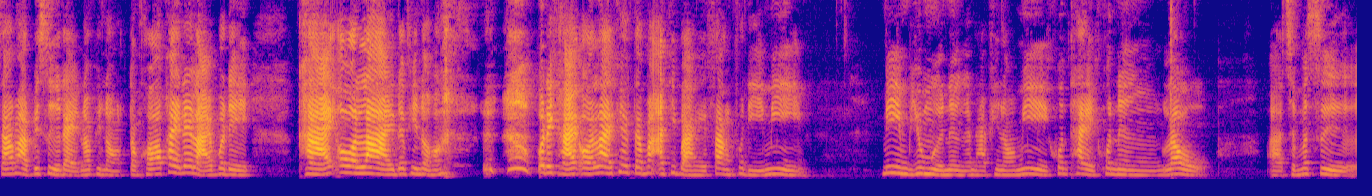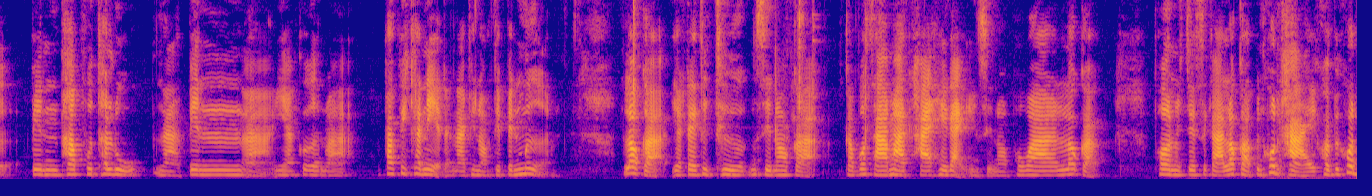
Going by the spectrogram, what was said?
สามารถไปซื้อได้เนาะพี่น้องต้องขออภัยได้หลายๆบ่ได้ขายออนไลน์เด้อพี่น้องบ่ได้ขายออนไลน์เพียงแต่มาอธิบายให้ฟังพอดีมี มีอยู่มือหนึ่งอะนะพี่น้องมีคนไทยคนหนึ่งเล่าอ่าจะมาสื่อเป็นพระพุทธรูปนะเป็นอ่าอย่างก็เอินว่าพระพิคเนตนะพี่น้องที่เป็นมือเราก็อยากได้ถึกๆจังซี่เนาะก็ก็บ่สามารถขายให้ได้จังซี่เนาะเพราะว่าเราก็พอหนเจสกาเราก็เป็นคนขายคอยเป็นคน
